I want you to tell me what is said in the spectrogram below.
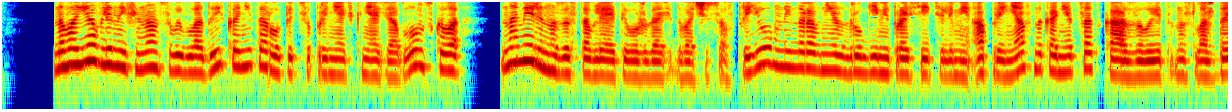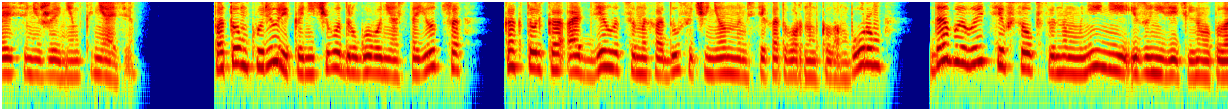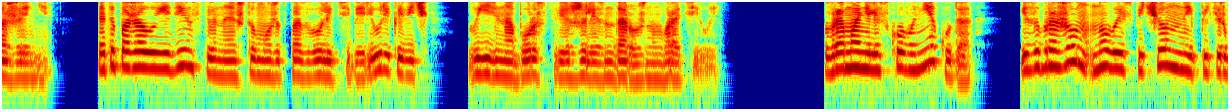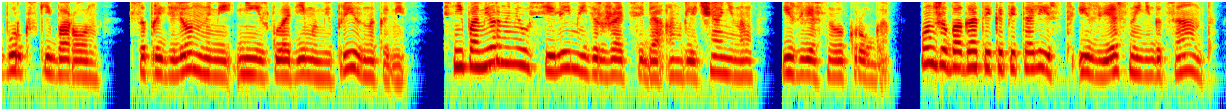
Новоявленный финансовый владыка не торопится принять князя Облонского намеренно заставляет его ждать два часа в приемной наравне с другими просителями, а приняв, наконец, отказывает, наслаждаясь унижением князя. Потом Курюрика ничего другого не остается, как только отделаться на ходу сочиненным стихотворным каламбуром, дабы выйти в собственном мнении из унизительного положения. Это, пожалуй, единственное, что может позволить себе Рюрикович в единоборстве с железнодорожным воротилой. В романе Лескова «Некуда» изображен новоиспеченный петербургский барон с определенными неизгладимыми признаками, с непомерными усилиями держать себя англичанином известного круга. Он же богатый капиталист, известный негациант.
